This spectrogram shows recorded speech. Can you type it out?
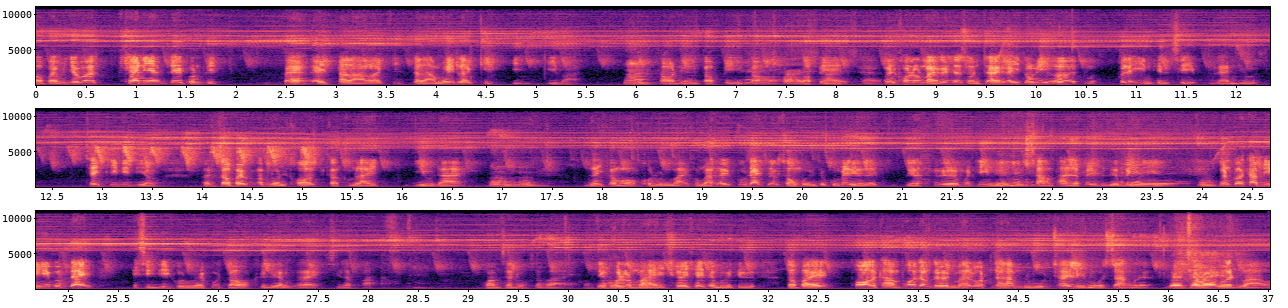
ต่อไปมันจะว่าแค่เนี้ยได้ผลผิดแปลงไอ้ตารางละกี่ตารางเมตรละกี่กี่กี่บาท อืม ต่อเดือนต่อปีต่อใช่ต่อปี ใช่ใช่เพราะฉะนั้นคนรุ่นใหม่ก็จะสนใจ เฮ้ย ตรงนี้เออเขาเรียก intensive land use ใช้ที่นิดเดียว เพราะฉะนั้นต่อไปก็คำนวณคอสกับกำไรยิวได้ อืมอืมนั่นก็มองคนรุ่นใหม่คนใหม่เฮ้ยกูได้ช่วยสองหมื่นแต่กูไม่เหลือเลยเหลือเหลือเมื่อกี้เหลืออยู่สามพันแล้วไปเหลือเป็นหนี้อืมงั้นพอทำอย่างนี้ปุ๊บได้ไอ้สิ่งที่คุณไปพูดต่อคือเรื่องอะไรศิลปะ ความสะดวกสบายซึ่งคนรุ่นใหม่เคยใช้แต่มือถือ ต่อไปพ่อทำพ่อต้องเดินมารดน้ำหนูใช้รีโมทสั่งเลย เออใช่ เปิดวาล์ว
